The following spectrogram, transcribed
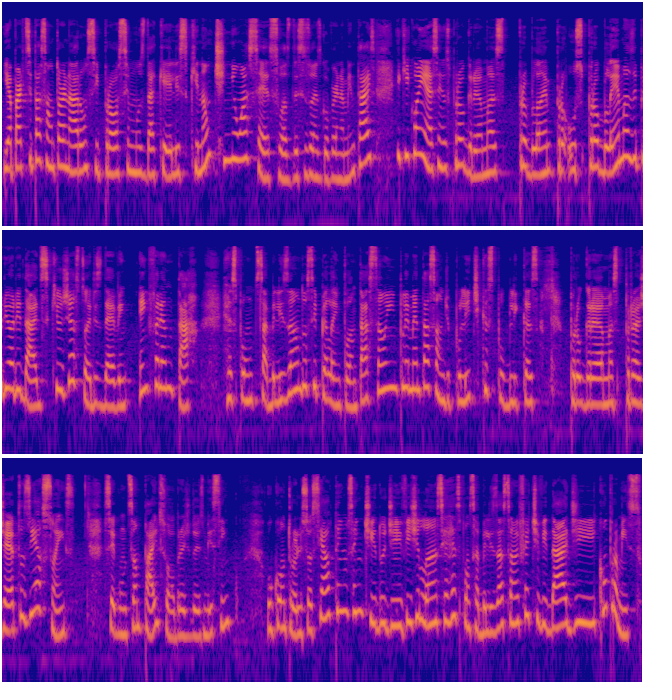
e a participação tornaram-se próximos daqueles que não tinham acesso às decisões governamentais e que conhecem os programas problem, os problemas e prioridades que os gestores devem enfrentar, responsabilizando-se pela implantação e implementação de políticas públicas, programas, projetos e ações. Segundo Sampaio, em sua obra de 2005, o controle social tem um sentido de vigilância, responsabilização, efetividade e compromisso.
